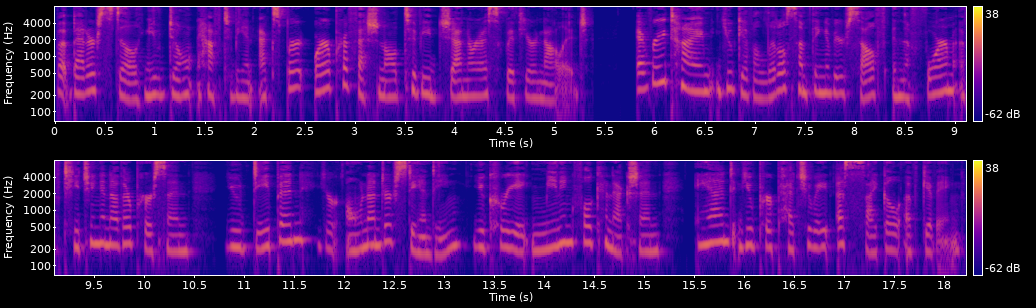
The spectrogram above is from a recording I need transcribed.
But better still, you don't have to be an expert or a professional to be generous with your knowledge. Every time you give a little something of yourself in the form of teaching another person, you deepen your own understanding, you create meaningful connection, and you perpetuate a cycle of giving.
